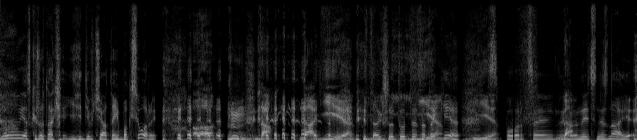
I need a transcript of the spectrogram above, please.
Ну, я скажу так, є дівчата і боксери. А, кхм, да, да, є. Так що тут це є, таке. Є, Спорт це Да. границь не знає.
